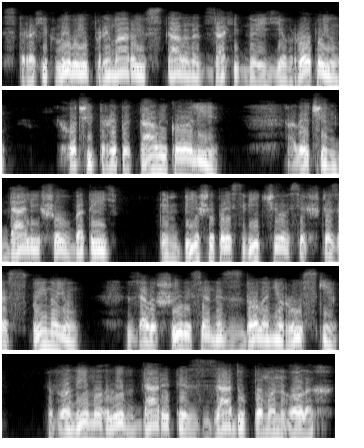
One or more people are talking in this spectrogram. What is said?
страхітливою примарою стала над Західною Європою, хоч і трепетали королі, але чим далі йшов Батий, тим більше пересвідчувався, що за спиною залишилися нездолані руські. Вони могли вдарити ззаду по монголах.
